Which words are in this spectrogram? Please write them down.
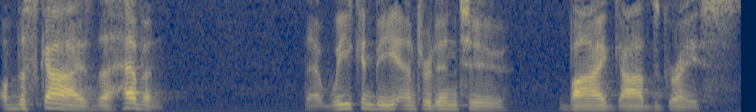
of the skies, the heaven that we can be entered into by God's grace.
